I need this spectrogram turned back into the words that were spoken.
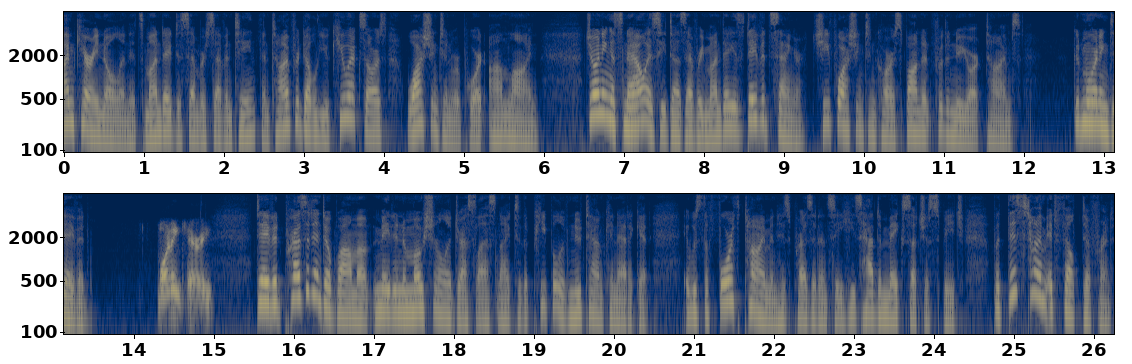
I'm Kerry Nolan. It's Monday, December 17th, and time for WQXR's Washington Report online. Joining us now, as he does every Monday, is David Sanger, Chief Washington Correspondent for the New York Times. Good morning, David. Morning, Kerry. David, President Obama made an emotional address last night to the people of Newtown, Connecticut. It was the fourth time in his presidency he's had to make such a speech, but this time it felt different.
